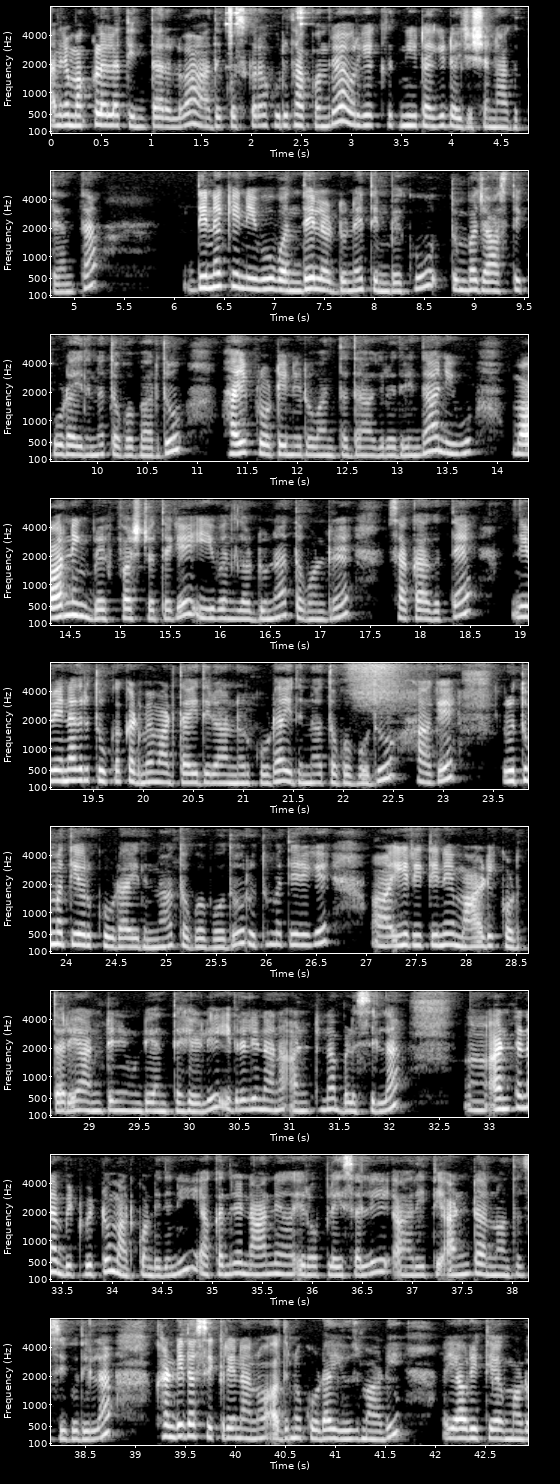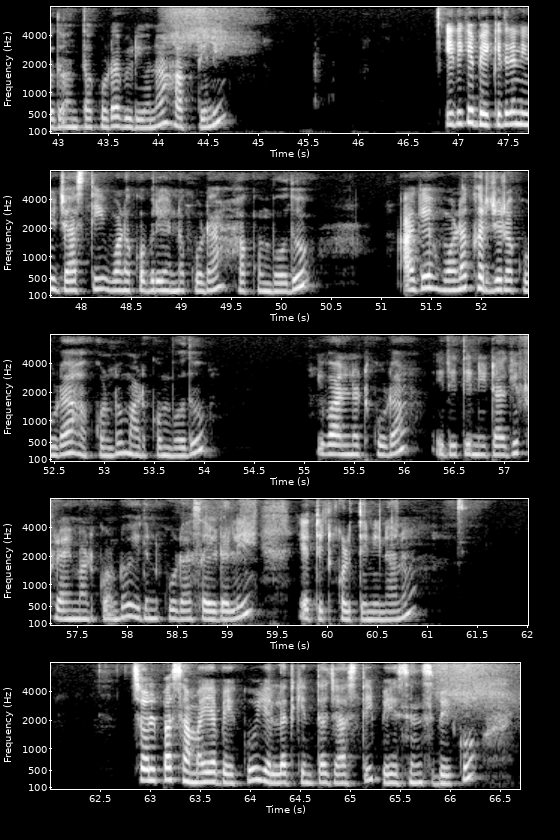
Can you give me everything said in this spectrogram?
ಅಂದರೆ ಮಕ್ಕಳೆಲ್ಲ ತಿಂತಾರಲ್ವ, ಅದಕ್ಕೋಸ್ಕರ ಹುರಿದು ಹಾಕ್ಕೊಂಡ್ರೆ ಅವ್ರಿಗೆ ನೀಟಾಗಿ ಡೈಜೆಷನ್ ಆಗುತ್ತೆ ಅಂತ. ದಿನಕ್ಕೆ ನೀವು ಒಂದೇ ಲಡ್ಡುನೇ ತಿನ್ನಬೇಕು ತುಂಬ ಜಾಸ್ತಿ ಕೂಡ ಇದನ್ನು ತಗೋಬಾರ್ದು. ಹೈ ಪ್ರೋಟೀನ್ ಇರುವಂಥದ್ದಾಗಿರೋದ್ರಿಂದ ನೀವು ಮಾರ್ನಿಂಗ್ ಬ್ರೇಕ್ಫಾಸ್ಟ್ ಜೊತೆಗೆ ಈ ಒಂದು ಲಡ್ಡುನ ತಗೊಂಡ್ರೆ ಸಾಕಾಗುತ್ತೆ. ನೀವೇನಾದರೂ ತೂಕ ಕಡಿಮೆ ಮಾಡ್ತಾ ಇದ್ದೀರಾ ಅನ್ನೋರು ಕೂಡ ಇದನ್ನು ತೊಗೋಬೋದು. ಹಾಗೆ ಋತುಮತಿಯವರು ಕೂಡ ಇದನ್ನು ತೊಗೋಬೋದು. ಋತುಮತಿಯರಿಗೆ ಈ ರೀತಿಯೇ ಮಾಡಿ ಕೊಡ್ತಾರೆ ಅಂಟಿನ ಉಂಡೆ ಅಂತ ಹೇಳಿ. ಇದರಲ್ಲಿ ನಾನು ಅಂಟನ್ನ ಬಳಸಿಲ್ಲ. ಅಂಟನ್ನು ಬಿಟ್ಬಿಟ್ಟು ಮಾಡ್ಕೊಂಡಿದ್ದೀನಿ. ಯಾಕಂದರೆ ನಾನು ಇರೋ ಪ್ಲೇಸಲ್ಲಿ ಆ ರೀತಿ ಅಂಟ ಅನ್ನೋವಂಥದ್ದು ಸಿಗೋದಿಲ್ಲ. ಖಂಡಿತ ಸಿಕ್ಕರೆ ನಾನು ಅದನ್ನು ಕೂಡ ಯೂಸ್ ಮಾಡಿ, ಯಾವ ರೀತಿಯಾಗಿ ಮಾಡೋದು ಅಂತ ಕೂಡ ವಿಡಿಯೋನ ಹಾಕ್ತೀನಿ. ಇದಕ್ಕೆ ಬೇಕಿದ್ರೆ ನೀವು ಜಾಸ್ತಿ ಒಣ ಕೊಬ್ಬರಿಯನ್ನು ಕೂಡ ಹಾಕ್ಕೊಬೋದು ಹಾಗೆ ಒಣ ಖರ್ಜೂರ ಕೂಡ ಹಾಕ್ಕೊಂಡು ಮಾಡ್ಕೊಬೋದು. ಈ ವಾಲ್ನಟ್ ಕೂಡ ಈ ರೀತಿ ನೀಟಾಗಿ ಫ್ರೈ ಮಾಡಿಕೊಂಡು ಇದನ್ನು ಕೂಡ ಸೈಡಲ್ಲಿ ಎತ್ತಿಟ್ಕೊಳ್ತೀನಿ ನಾನು. ಸ್ವಲ್ಪ ಸಮಯ ಬೇಕು, ಎಲ್ಲದಕ್ಕಿಂತ ಜಾಸ್ತಿ ಪೇಷನ್ಸ್ ಬೇಕು.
